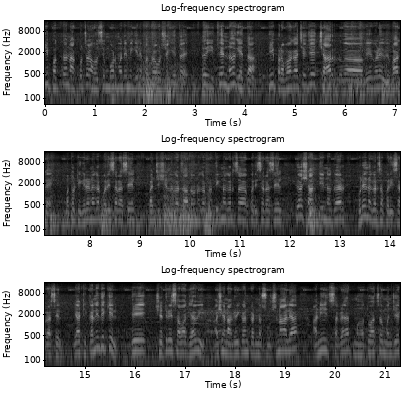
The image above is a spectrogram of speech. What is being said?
ही फक्त नागपूरचा हाऊसिंग बोर्डमध्ये मी गेले पंधरा वर्ष घेतो आहे तर इथे न घेता ही प्रभागाचे जे चार वेगवेगळे विभाग आहे मग तो टिंगरेनगर परिसर असेल पंचशीलनगर जाधवनगर प्रतीकनगरचा परिसर असेल किंवा शांतीनगर फुलेनगरचा परिसर असेल या ठिकाणी देखील हे क्षेत्रीय सभा घ्यावी अशा नागरिकांकडनं सूचना आल्या. आणि सगळ्यात महत्त्वाचं म्हणजे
